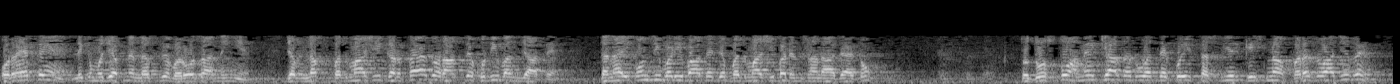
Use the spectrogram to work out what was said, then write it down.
اور رہتے ہیں، لیکن مجھے اپنے نفس پہ بھروسہ نہیں ہے۔ جب نفس بدماشی کرتا ہے تو راستے خود ہی بن جاتے ہیں۔ تنہائی کون سی بڑی بات ہے جب بدماشی پر انسان آ جائے تو؟ تو دوستو، ہمیں کیا ضرورت ہے؟ کوئی تصویر کھینچنا فرض واجب ہے؟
